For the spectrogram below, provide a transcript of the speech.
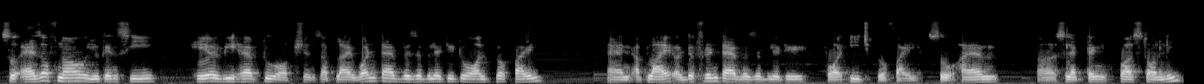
So as of now, you can see here we have two options, apply one tab visibility to all profile and apply a different tab visibility for each profile. So I am uh, selecting first only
